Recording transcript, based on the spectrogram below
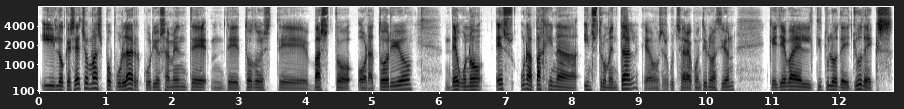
Y lo que se ha hecho más popular, curiosamente, de todo este vasto oratorio de Gounod es una página instrumental, que vamos a escuchar a continuación, que lleva el título de Judex,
